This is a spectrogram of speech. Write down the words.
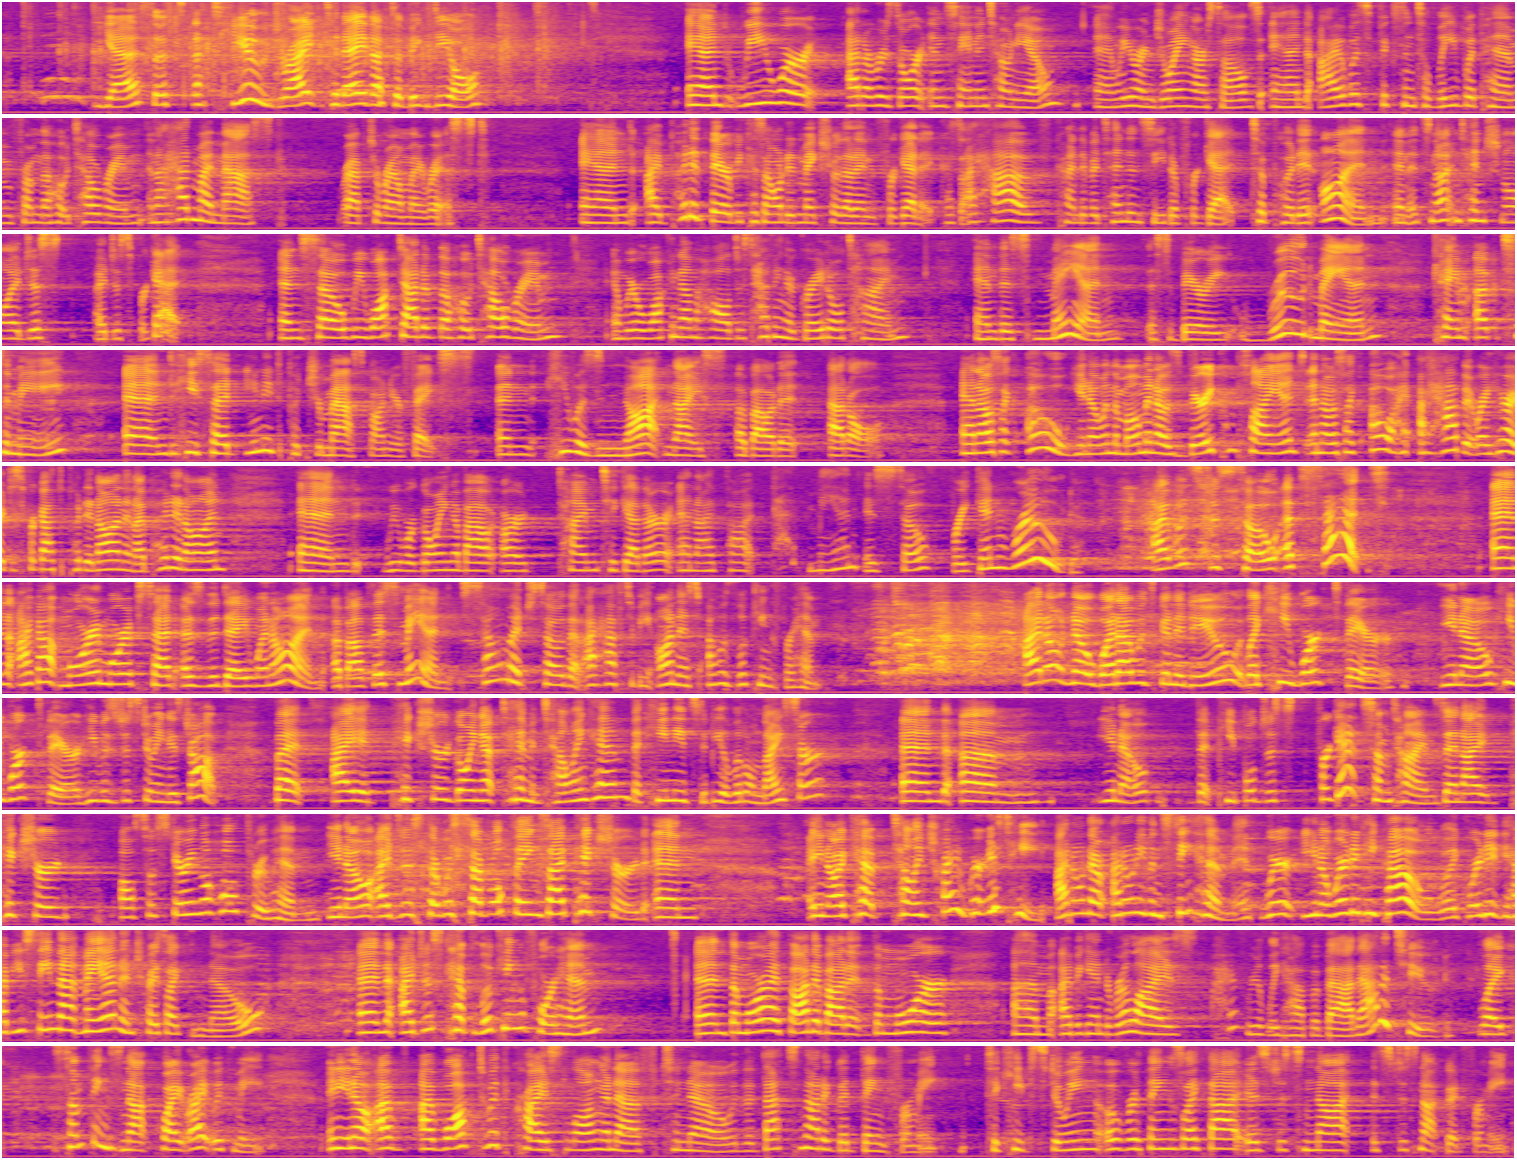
yes, that's, that's huge, right? Today, that's a big deal. And we were at a resort in San Antonio, and we were enjoying ourselves. And I was fixing to leave with him from the hotel room, and I had my mask wrapped around my wrist. And I put it there because I wanted to make sure that I didn't forget it, because I have kind of a tendency to forget to put it on. And it's not intentional, I just, I just forget. And so we walked out of the hotel room and we were walking down the hall just having a great old time. And this man, this very rude man, came up to me and he said, You need to put your mask on your face. And he was not nice about it at all. And I was like, Oh, you know, in the moment I was very compliant and I was like, Oh, I, I have it right here. I just forgot to put it on. And I put it on and we were going about our time together. And I thought, man is so freaking rude. I was just so upset. And I got more and more upset as the day went on about this man. So much so that I have to be honest, I was looking for him. I don't know what I was to do. Like, he worked there, you know, he worked there. He was just doing his job. But I had pictured going up to him and telling him that he needs to be a little nicer. And, um, you know, that people just forget sometimes. And I pictured also staring a hole through him. You know, I just, there was several things I pictured. And you know, I kept telling Trey, where is he? I don't know. I don't even see him. And where, you know, where did he go? Like, where did, have you seen that man? And Trey's like, no. And I just kept looking for him. And the more I thought about it, the more um, I began to realize I really have a bad attitude. Like, something's not quite right with me. And you know, I've, I've walked with Christ long enough to know that that's not a good thing for me. To keep stewing over things like that is just not, it's just not good for me.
